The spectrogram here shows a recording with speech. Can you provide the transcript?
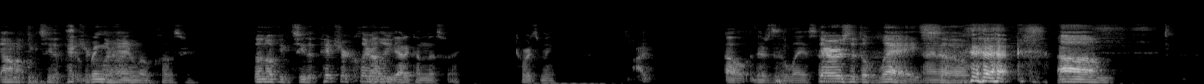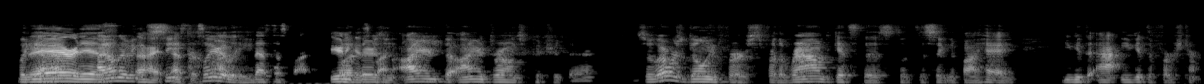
I don't know if you can see the So picture. bring your hand a little closer. Don't know if you can see the picture No, clearly. you got to come this way, towards me. I- Oh, there's a delay. Sorry. There's a delay, I so. know. Um, but yeah, there it is. I don't know if you can right, see that's it the spot. clearly. That's the spot. You're in a but good there's spot. an iron. The Iron Throne's pictured there. So whoever's going first for the round gets this to, to signify, hey, you get the act, you get the first turn.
